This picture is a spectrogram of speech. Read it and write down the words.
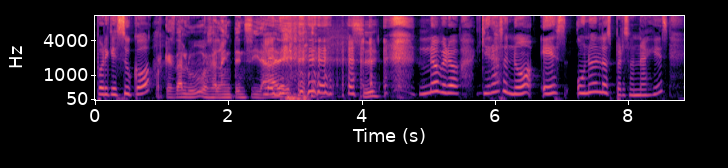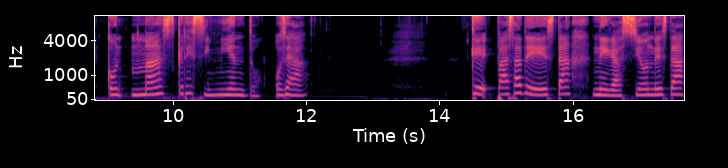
Porque Zuko... Porque es Dalu, o sea, la intensidad. sí. No, pero quieras o no, es uno de los personajes con más crecimiento. O sea, que pasa de esta negación, de esta,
